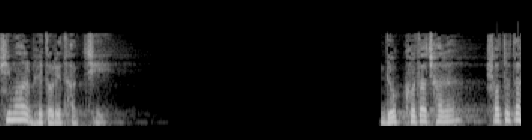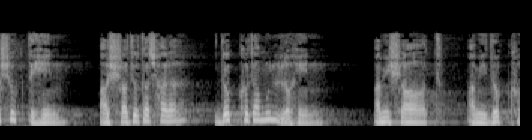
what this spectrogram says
সীমার ভেতরে থাকছি। দক্ষতা ছাড়া সততা শক্তিহীন, আর সততা ছাড়া দক্ষতা মূল্যহীন আমি সৎ, আমি দক্ষ।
